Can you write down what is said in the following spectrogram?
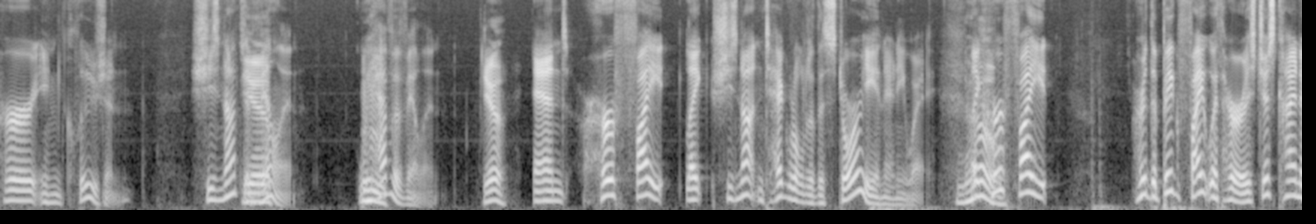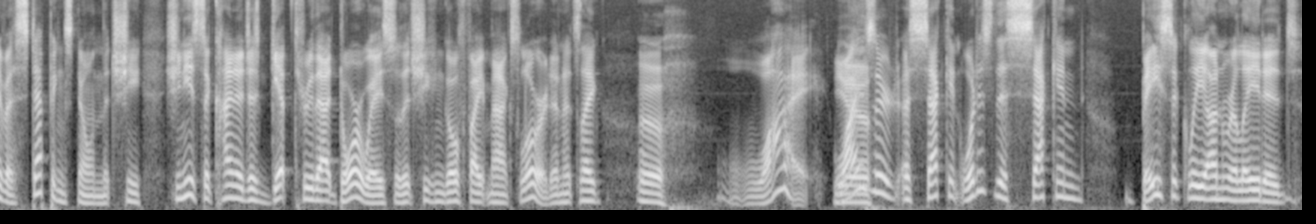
her inclusion. She's not the Yeah. villain. We Mhm. have a villain, yeah. and her fight, like she's not integral to the story in any way. No. Like her fight, her the big fight with her is just kind of a stepping stone that she she needs to kind of just get through that doorway so that she can go fight Max Lord. And it's like, Ugh. why? Why is there a second? What is this second, basically unrelated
